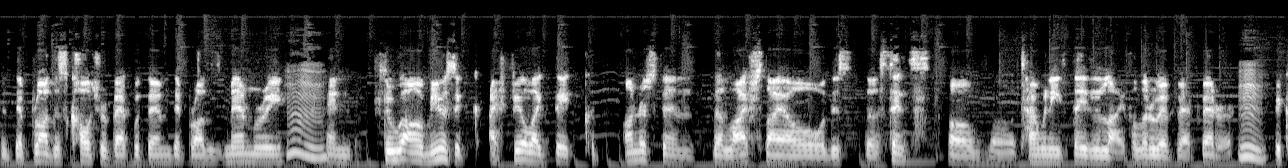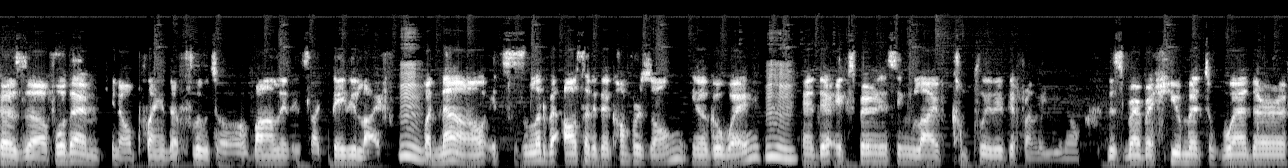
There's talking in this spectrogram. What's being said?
they brought this culture back with them. They brought this memory, mm. and through our music, I feel like they could understand the lifestyle or this the sense of uh, Taiwanese daily life a little bit better mm. because uh, for them, you know, playing the flute or violin, it's like daily life. Mm. But now it's a little bit outside of their comfort zone in a good way, mm-hmm. and they're experiencing life completely differently. You know, this very very humid weather,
